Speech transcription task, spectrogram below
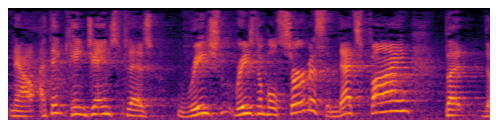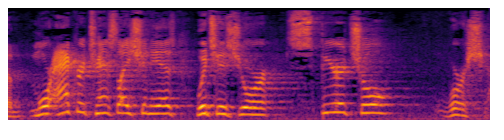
now I think King James says reasonable service, and that's fine, but the more accurate translation is, which is your spiritual worship.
